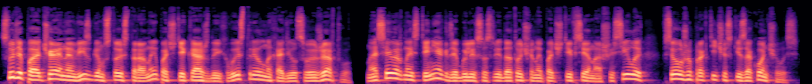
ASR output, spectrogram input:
Судя по отчаянным визгам с той стороны, почти каждый их выстрел находил свою жертву. На северной стене, где были сосредоточены почти все наши силы, все уже практически закончилось.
